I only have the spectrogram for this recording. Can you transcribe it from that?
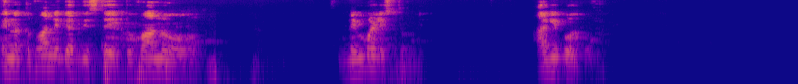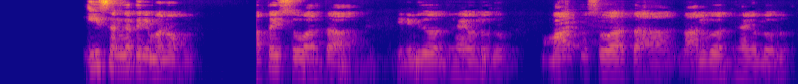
ఆయన తుఫాన్ని గద్దిస్తే తుఫాను నిమ్మళిస్తుంది ఆగిపోతుంది. ఈ సంగతిని మనం మతై సువార్త ఎనిమిదో అధ్యాయంలోను మార్కు సువార్త నాలుగో అధ్యాయంలోను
